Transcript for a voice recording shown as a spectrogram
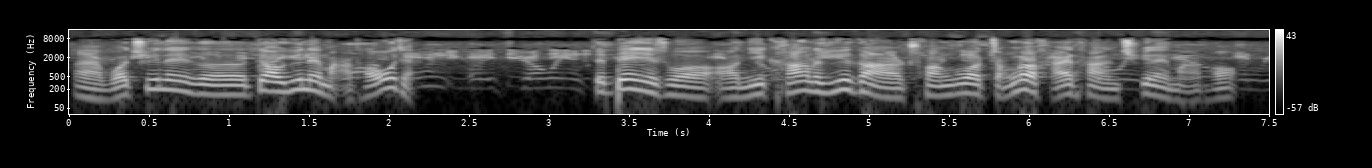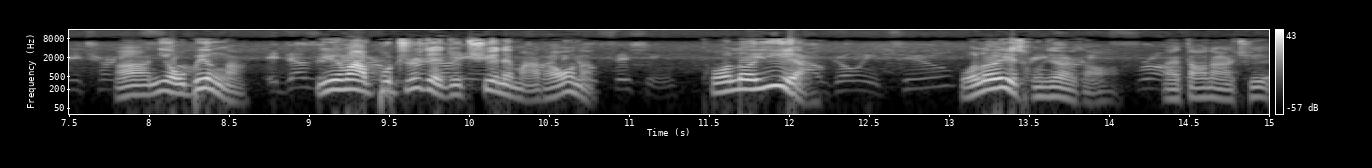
哎，我去那个钓鱼那码头去。这便衣说啊，你扛着鱼竿穿过整个海滩去那码头啊？你有病啊？你为嘛不直接就去那码头呢？他我乐意啊，我乐意从这儿走。哎，到那儿去，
